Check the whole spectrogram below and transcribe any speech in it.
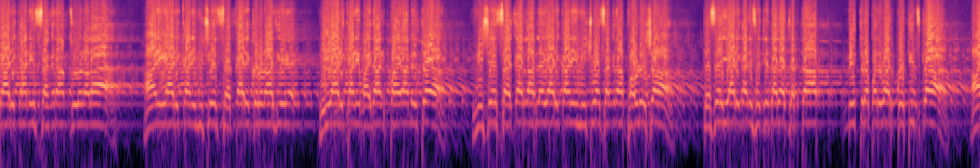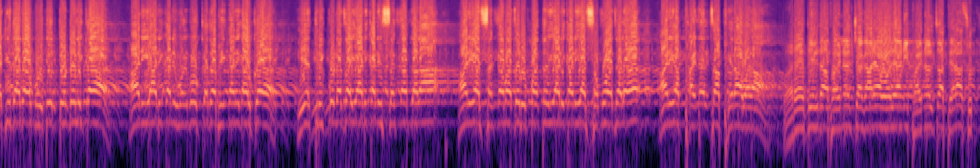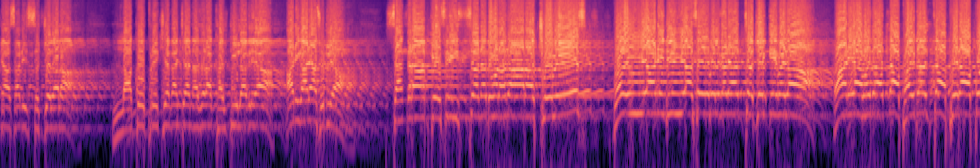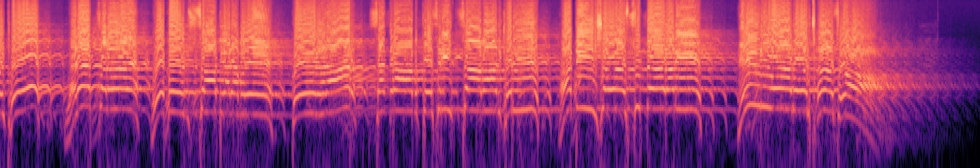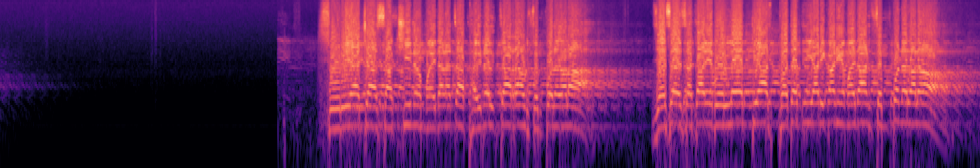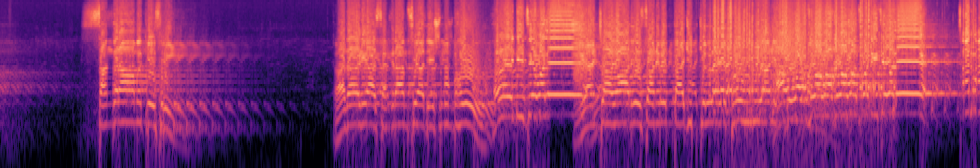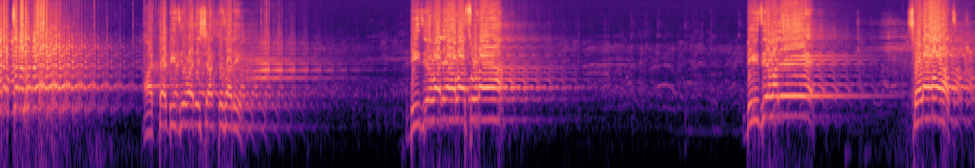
या ठिकाणी संग्राम जुळून आला. आणि या ठिकाणी विशेष सहकार्य करून आज या ठिकाणी मैदान पाहायला मिळतं. विशेष सहकार्य लाभलं या ठिकाणी विश्व संग्राम फाउंडेशन. तसेच या ठिकाणी सचिनदादा जगताप मित्र परिवार कोतीचकर आजीदादा मोहिते तोंडोलीकर आणि या ठिकाणी वैभव कदम हिंगाणे गावकर हे त्रिकोणाचा या ठिकाणी संगम झाला आणि या संगमाचं रूपांतर या ठिकाणी या समूहात झालं आणि या फायनलचा फेरा वळा. परत एकदा फायनलच्या गाड्या वळल्या आणि फायनलचा फेरा सुटण्यासाठी सज्ज झाला. लाखो प्रेक्षकांच्या नजरा खालती लागल्या आणि गाड्या सुटल्या. संग्राम केसरी सन दोन हजार चोवीस भव्य आणि दिव्य असे बैलगाड्यांचं जंगी मैदान. आणि या मैदानातला फायनलचा फेरा पैठे लढत चालू एकूण सात गाड्यामध्ये कोण होणार? संग्राम केसरीचा मानखरी अतिशय सुंदर आणि हिरवाद सूर्याच्या साक्षीनं मैदानाचा फायनलचा राऊंड संपन्न झाला. जसं सकाळी बोललं त्याच पद्धती या ठिकाणी मैदान संपन्न झालं. संग्राम केसरी. आदरणीय संग्रामसिंह देशमुख भाऊ. डीजे वाले यांच्या वाढदिवसानिमित्त आयोजित केलेलं आहे भव्य आणि डीजे वाले शांत झाले. डीजे वाले आवाज सोडा. डीजे वाले सोडा आवाज.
